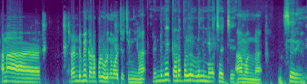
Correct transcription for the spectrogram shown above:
அண்ணா ரெண்டுமே கடப்பல் உளுந்து முளைச்சிருச்சுங்கண்ணா. ரெண்டுமே கடப்பல்லு விழுந்து முளைச்சாச்சு. ஆமாங்கண்ணா. சரிங்க.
